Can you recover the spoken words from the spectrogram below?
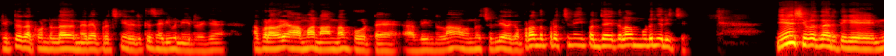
ட்விட்டர் அக்கௌண்ட்டில் நிறைய பிரச்சனைகள் இருக்கு. சரி பண்ணிட்டு இருக்கேன். அப்புறம் அவரே ஆமா நான் தான் போட்டேன் அப்படின்லாம் ஒன்று சொல்லி அதுக்கப்புறம் அந்த பிரச்சனை பஞ்சாயத்துலாம் முடிஞ்சிருச்சு. ஏன் சிவகார்த்திகேயன்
